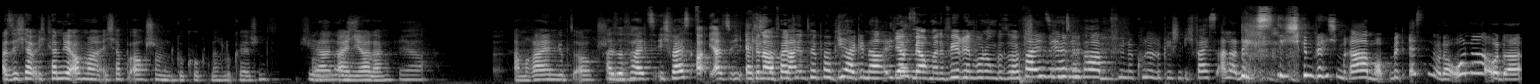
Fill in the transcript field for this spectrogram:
Also ich habe, ich kann dir auch mal, ich habe auch schon geguckt nach Locations. Schon Ja, ein Jahr lang. Ja. Am Rhein gibt's auch schon. Also, falls, ich weiß, also, ich, genau, falls ihr einen Tipp habt. Ja, genau. Ich Ich habe mir auch meine Ferienwohnung besorgt. falls ihr einen Tipp habt für eine coole Location. Ich weiß allerdings nicht, in welchem Rahmen. Ob mit Essen oder ohne oder.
